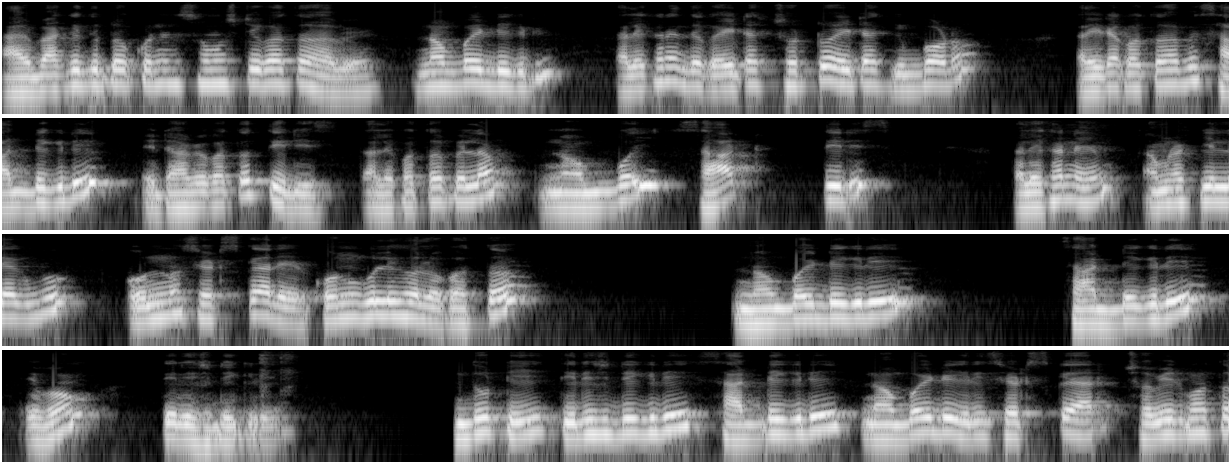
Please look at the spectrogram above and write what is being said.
আর বাকি দুটো কোণের সমষ্টি কত হবে? নব্বই ডিগ্রি। তাহলে এখানে দেখো এটা ছোট এটা কি বড়? তাহলে এটা কত হবে? ষাট ডিগ্রি। এটা হবে কত? তিরিশ। তাহলে কত পেলাম? নব্বই, ষাট, তিরিশ। তাহলে এখানে আমরা কি লিখব? অন্য সেট স্কোয়ারের কোণগুলি হলো কত? নব্বই ডিগ্রি, ষাট ডিগ্রি এবং তিরিশ ডিগ্রি। দুটি তিরিশ ডিগ্রি, ষাট ডিগ্রি, নব্বই ডিগ্রি সেট স্কোয়ার ছবির মতো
